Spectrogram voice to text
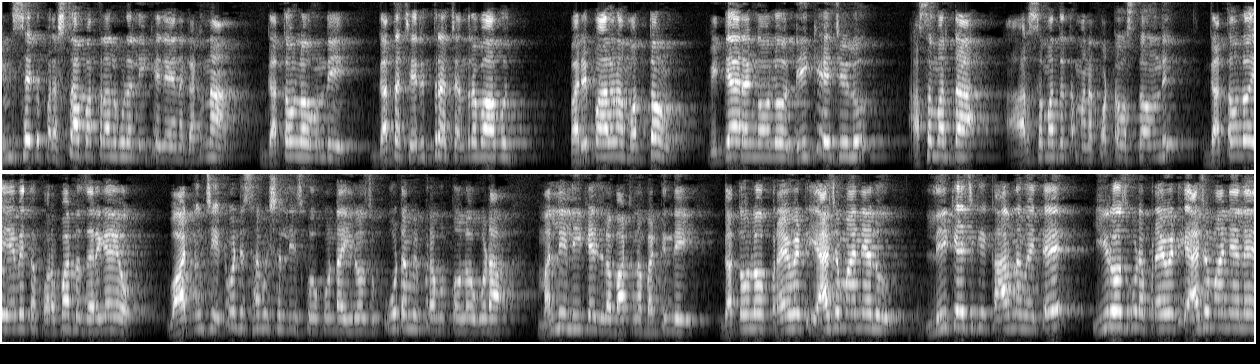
ఎంసెట్ ప్రశ్నాపత్రాలు కూడా లీకేజ్ అయిన ఘటన గతంలో ఉంది. గత చరిత్ర చంద్రబాబు పరిపాలన మొత్తం విద్యారంగంలో లీకేజీలు అసమర్థ అసమర్థత మన కొట్ట వస్తూ ఉంది. గతంలో ఏవైతే పొరపాట్లు జరిగాయో వాటి నుంచి ఎటువంటి సమీక్షలు తీసుకోకుండా ఈరోజు కూటమి ప్రభుత్వంలో కూడా మళ్ళీ లీకేజీల బాటన పట్టింది. గతంలో ప్రైవేట్ యాజమాన్యాలు లీకేజీకి కారణమైతే ఈరోజు కూడా ప్రైవేట్ యాజమాన్యాలే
